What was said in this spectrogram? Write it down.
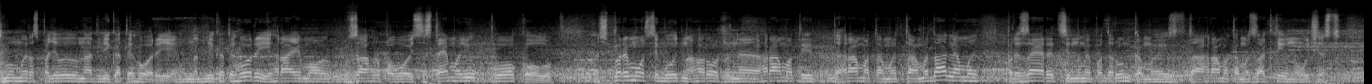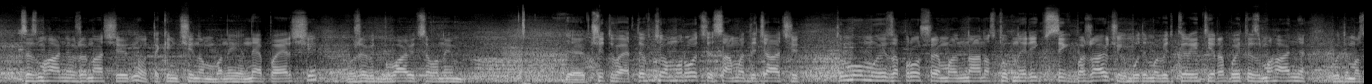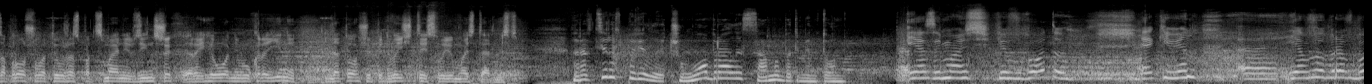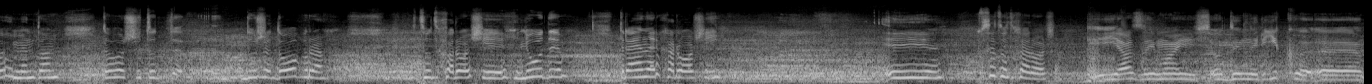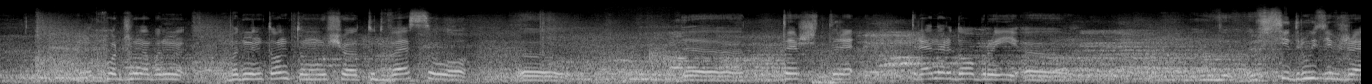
тому ми розподілили на дві категорії. На дві категорії граємо за груповою системою по колу. Значить, переможці будуть нагороджені грамоти, грамотами та медалями, призери цінними подарунками та грамотами за активну участь. Це змагання вже наші, ну таким чином вони не перші, вже відбуваються вони е, в четверте в цьому році, саме дитячі. Тому ми запрошуємо на наступний рік всіх бажаючих. Будемо відкриті робити змагання, будемо запрошувати вже спортсменів з інших регіонів України для того, щоб підвищити свою майстерність. Гравці розповіли, чому обрали саме бадмінтон. Я займаюся півгоду, як і він. Е, Я вибрав бадмінтон, тому що тут дуже добре, тут хороші люди, тренер хороший. Все тут хороше. Я займаюся один рік, е, ходжу на бадмінтон, тому що тут весело. Е, е, теж тренер добрий. Всі друзі вже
